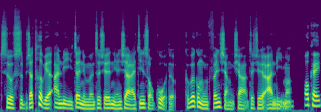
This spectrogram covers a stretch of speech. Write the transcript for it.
就是比较特别案例，在你们这些年下来经手过的，可不可以跟我们分享一下这些案例吗？OK，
